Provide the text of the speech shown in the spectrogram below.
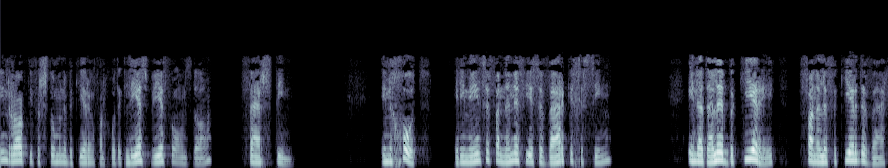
sien raak die verstommende bekering van God. Ek lees weer vir ons daar vers 10. En God het die mense van Ninive se werke gesien en dat hulle bekeer het van hulle verkeerde weg.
